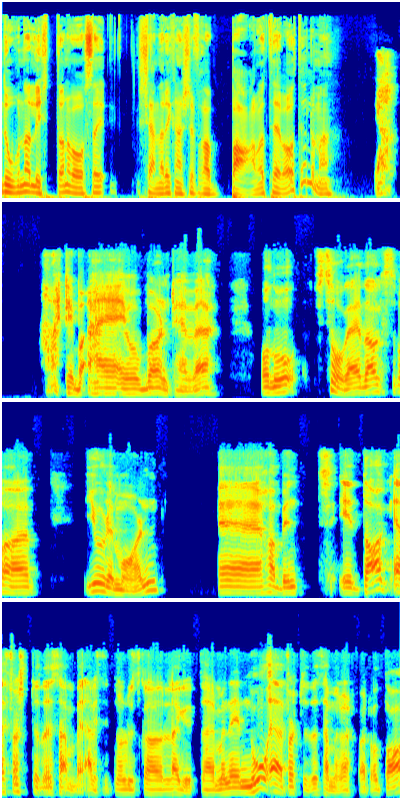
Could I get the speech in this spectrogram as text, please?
Noen av lytterne våre kjenner det kanskje fra barne-TV òg, til og med. I jeg er jo barne-TV, og nå så jeg i dag, så var julemorgen eh, har begynt i dag, er 1. desember. Jeg vet ikke når du skal legge ut det her, men nå er det 1. desember i hvert fall. Og da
